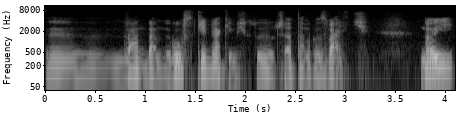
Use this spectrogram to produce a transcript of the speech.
yy, ruskiem jakimś, którego trzeba tam rozwalić. No i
